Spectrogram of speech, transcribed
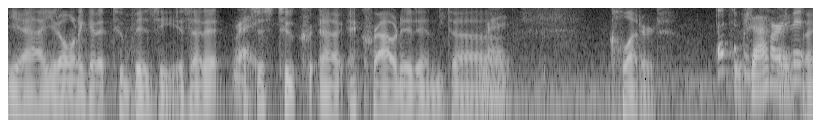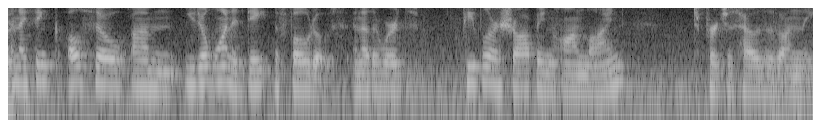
Yeah, you don't want to get it too busy. Is that it? Right. It's just too uh, crowded and uh, Right. cluttered. That's a big part of it, Right. and I think also um, you don't want to date the photos. In other words, people are shopping online to purchase houses on the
